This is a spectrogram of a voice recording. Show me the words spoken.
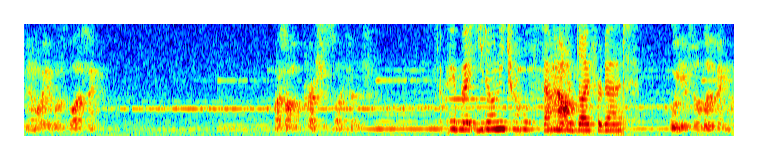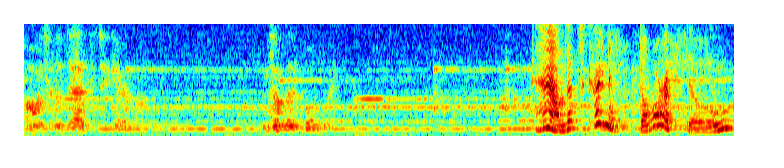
You know, it was a blessing. I saw how precious life is. Okay, but you don't need your whole family to die for that. We as the living owe it to the dead to take care of them. And to live boldly. Damn, that's kind of dark though.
